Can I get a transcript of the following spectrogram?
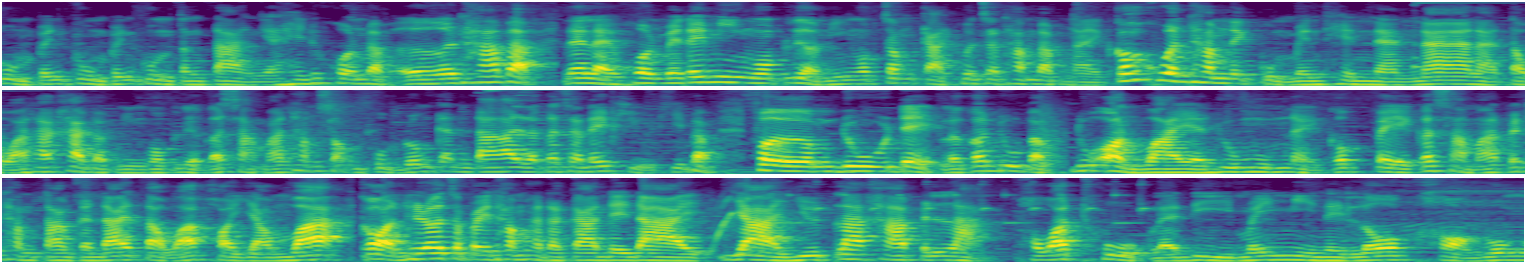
กลุ่มเป็นกลุ่มเป็นกลุ่มต่างๆเนี่ยให้ทุกคนแบบเออถ้าแบบหลาย ๆ คนไม่ได้มีงบเหลือมีงบจำกัดควรจะทำแบบไหน ก็ควรทำในกลุ่มเมนเทนแนนหน้านะแต่ว่าถ้าใครแบบมีงบเหลือก็สามารถทำสองกลุ่มร่วมกันได้ แล้วก็จะได้ผิวที่แบบเฟิร์มดูเด็กแล้วก็ดูแบบดูอ่อนวัยอะดูมุมไหนก็เปย์ก็สามารถไปทำตามกันได้ แต่ว่าขอย้ำว่าก่อนที่เราจะไปทำหัตถการใด ๆ อย่ายึดราคาเป็นหลัก เพราะว่าถูกและดีไม่มีในโลกของวง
